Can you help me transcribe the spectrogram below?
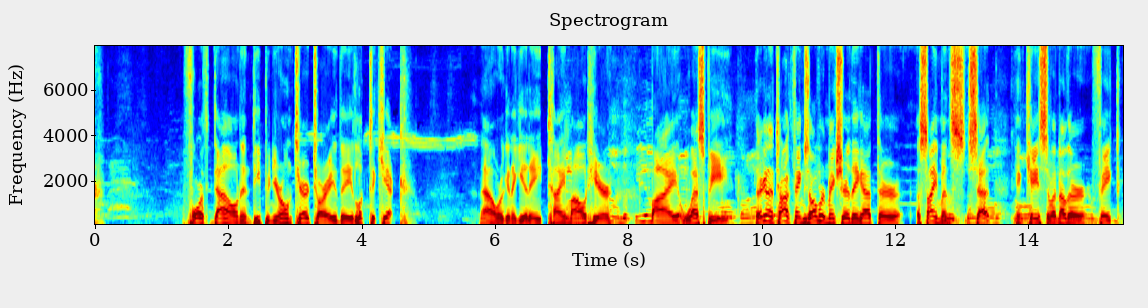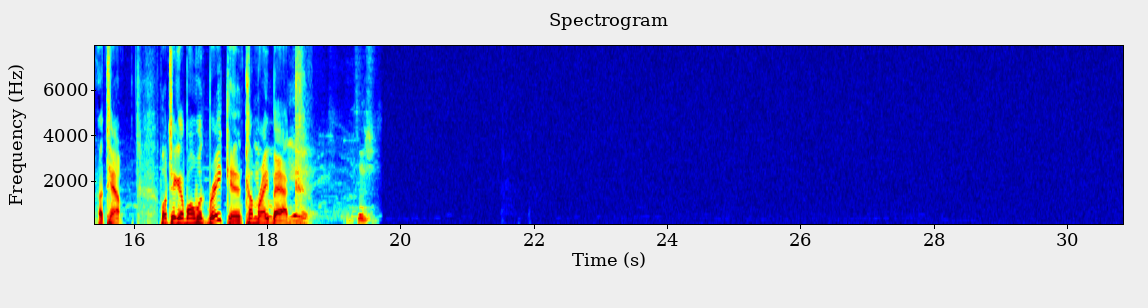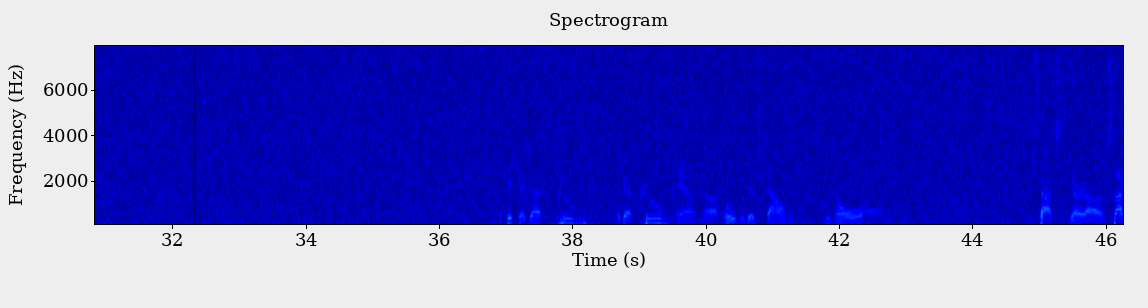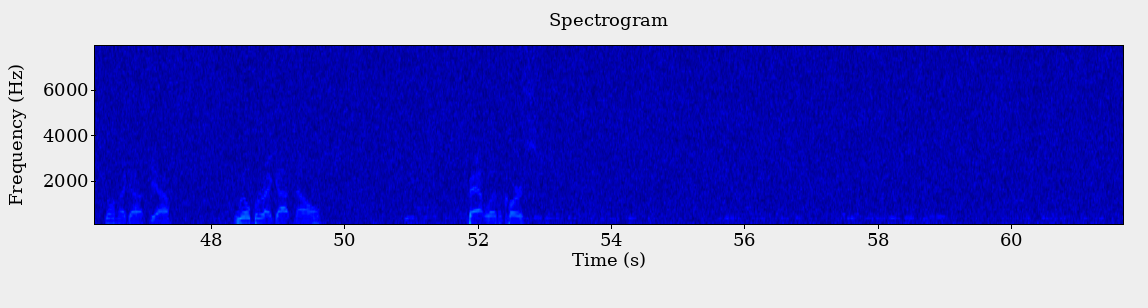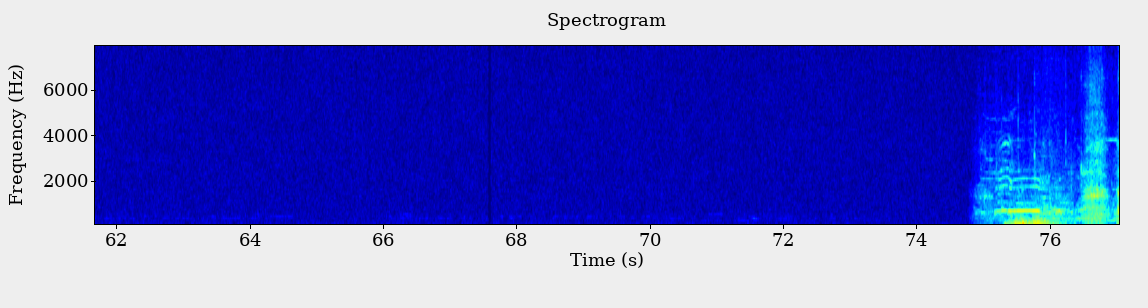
Fourth down and deep in your own territory, they look to kick. Now we're going to get a timeout here by Westby. They're going to talk things over and make sure they got their assignments set in case of another fake attempt. We'll take a moment break and come right back.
